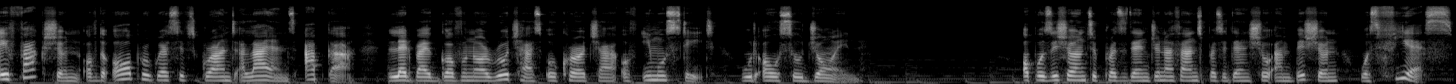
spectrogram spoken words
A faction of the All Progressives Grand Alliance, APGA, led by Governor Rochas Okorocha of Imo State, would also join. Opposition to President Jonathan's presidential ambition was fierce.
